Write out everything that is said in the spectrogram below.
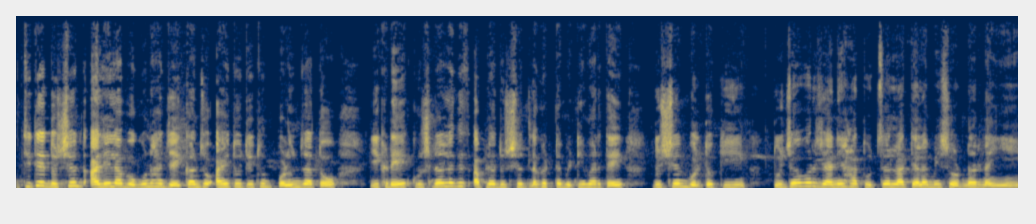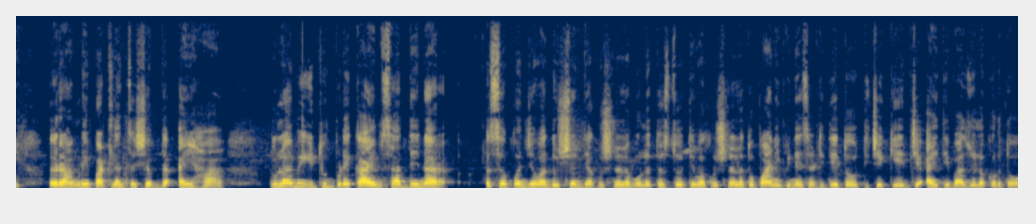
तिथे दुष्यंत आलेला बघून हा जयकांत जो आहे तो तिथून पळून जातो. इकडे कृष्णा लगेच आपल्या दुष्यंतला घट्ट मिठी मारते. दुष्यंत बोलतो की तुझ्यावर ज्याने हात उचलला त्याला मी सोडणार नाहीये. रांगडे पाटलांचा शब्द आहे हा. तुला मी इथून पुढे कायम साथ देणार? असं पण जेव्हा दुष्यंत त्या कृष्णाला बोलत असतो तेव्हा कृष्णाला तो पाणी पिण्यासाठी देतो तिचे केस जे आहे ते बाजूला करतो.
